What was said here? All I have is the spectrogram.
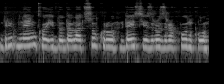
дрібненько і додала цукру десь із розрахунку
